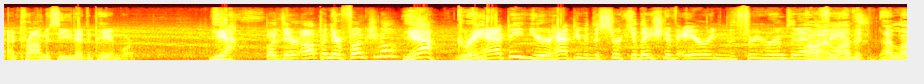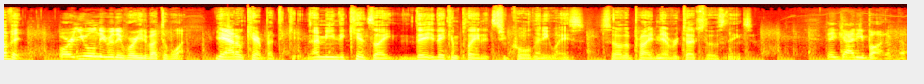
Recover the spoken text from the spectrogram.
I promise you, you'd have to pay him more. Yeah, But they're up and they're functional. yeah, You're great. happy? You're happy with the circulation of air in the three rooms that have Oh, the I love it. I love it. Or are you only really worried about the one? Yeah, I don't care about the kids. I mean, the kids like they they complain it's too cold anyways, so they'll probably never touch those things. Thank God you bought them though.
